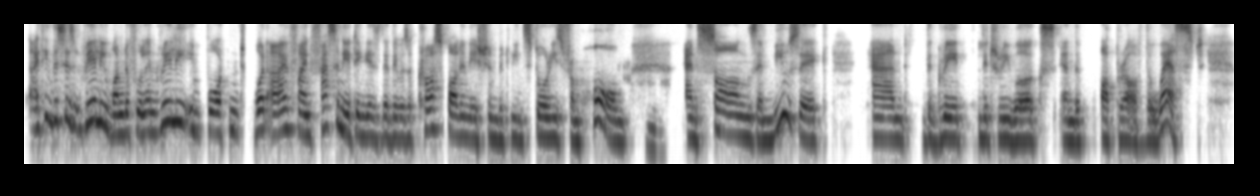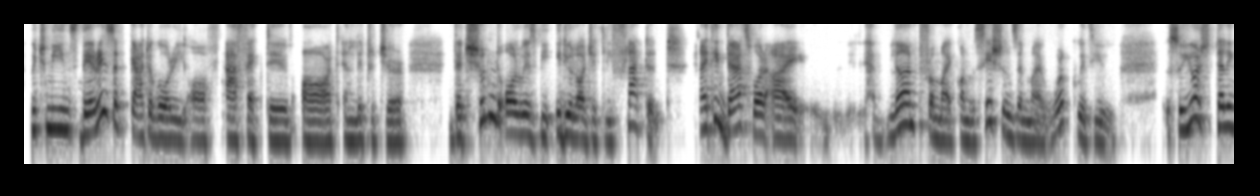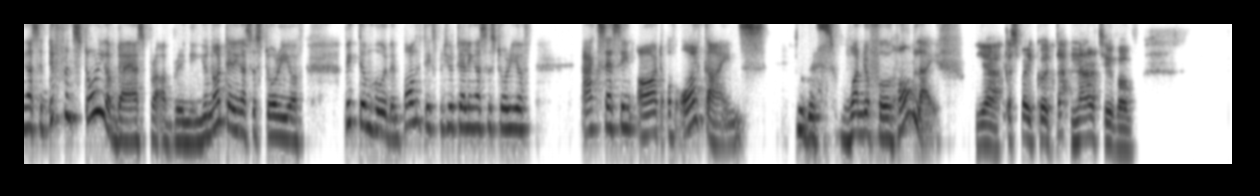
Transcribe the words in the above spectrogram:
I think this is really wonderful and really important. What I find fascinating is that there was a cross pollination between stories from home mm. and songs and music and the great literary works and the opera of the West, which means there is a category of affective art and literature that shouldn't always be ideologically flattened. I think that's what I have learned from my conversations and my work with you. So you're telling us a different story of diaspora upbringing. You're not telling us a story of victimhood and politics, but you're telling us a story of accessing art of all kinds to this wonderful home life. Yeah, that's very good. That narrative of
